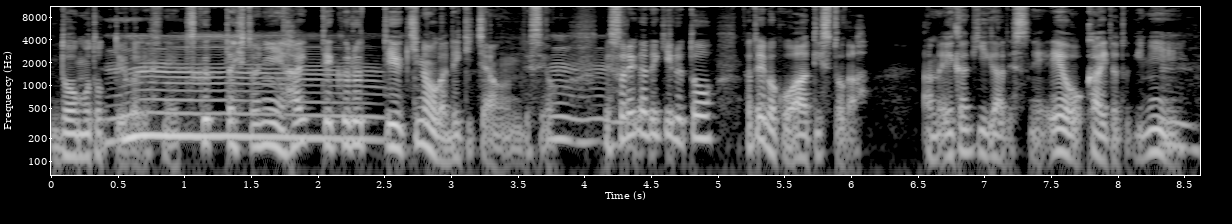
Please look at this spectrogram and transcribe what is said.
胴元っていうかですうん。ね作った人に入ってくるっていう機能ができちゃうんですよ。うん。でそれができると例えばこうアーティストがあの絵描きがですね絵を描いた時に、うん。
